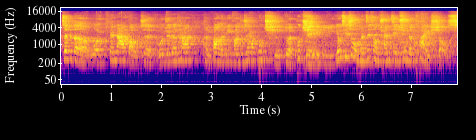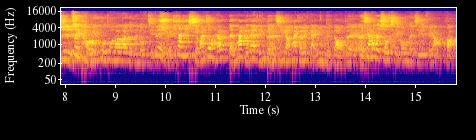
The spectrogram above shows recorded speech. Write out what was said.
真的，我跟大家保证，我觉得它很棒的地方就是它不迟钝、不迟疑，尤其是我们这种传简讯的快手，是最讨厌拖拖拉拉的那种简对，讯就。像你写完之后还要等它隔在零点几秒，它才会感应得到。对，而且它的手写功能其实非常棒。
